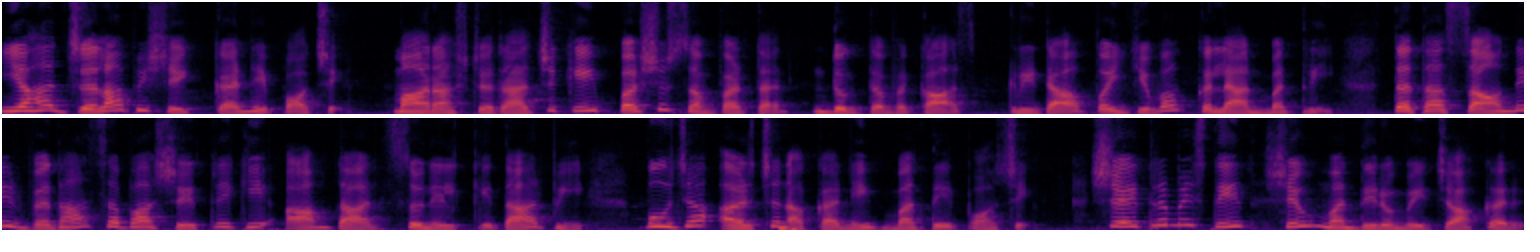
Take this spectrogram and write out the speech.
यहाँ जलाभिषेक करने पहुँचे। महाराष्ट्र राज्य के पशु संवर्धन दुग्ध विकास, क्रीड़ा व युवा कल्याण मंत्री तथा सावनेर विधानसभा क्षेत्र के आमदार सुनील केदार भी पूजा अर्चना करने मंदिर पहुँचे। क्षेत्र में स्थित शिव मंदिरों में जाकर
